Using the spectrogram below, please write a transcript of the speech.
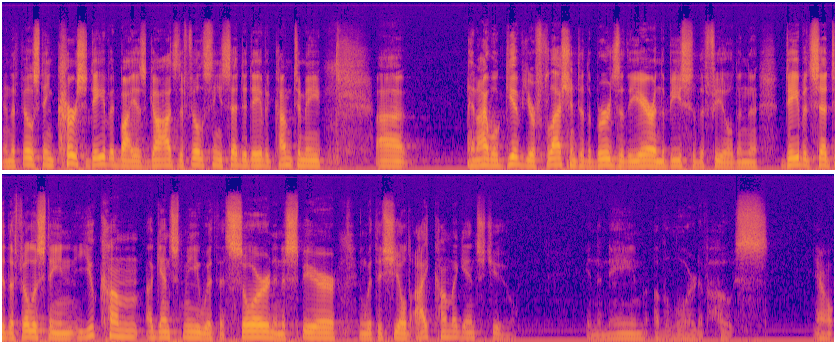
And the Philistine cursed David by his gods. The Philistine said to David, Come to me. Uh, and I will give your flesh unto the birds of the air and the beasts of the field. And the, David said to the Philistine, You come against me with a sword and a spear and with a shield. I come against you in the name of the Lord of hosts. Now,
